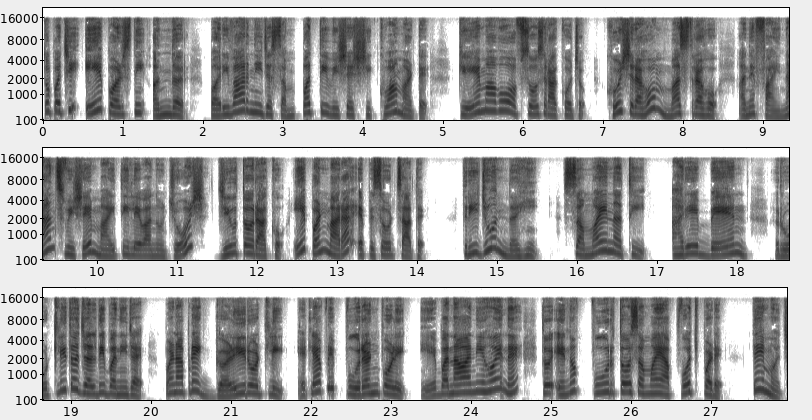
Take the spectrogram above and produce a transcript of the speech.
તો પછી એ પર્સની અંદર, પરિવારની જે સંપત્તિ વિશે શીખવા માટે કેમ આવો અફસોસ રાખો છો? ખુશ રહો, મસ્ત રહો અને ફાઇનાન્સ વિશે માહિતી લેવાનો જોશ જીવતો રાખો, એ પણ મારા એપિસોડ સાથે. ત્રીજું નહીં, સમય નથી. અરે બેન, રોટલી તો જલ્દી બની જાય, પણ આપણે ગળી રોટલી એટલે આપણી પૂરણપોળી એ બનાવવાની હોય ને, તો એનો પૂરતો સમય આપવો જ પડે. તેમજ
